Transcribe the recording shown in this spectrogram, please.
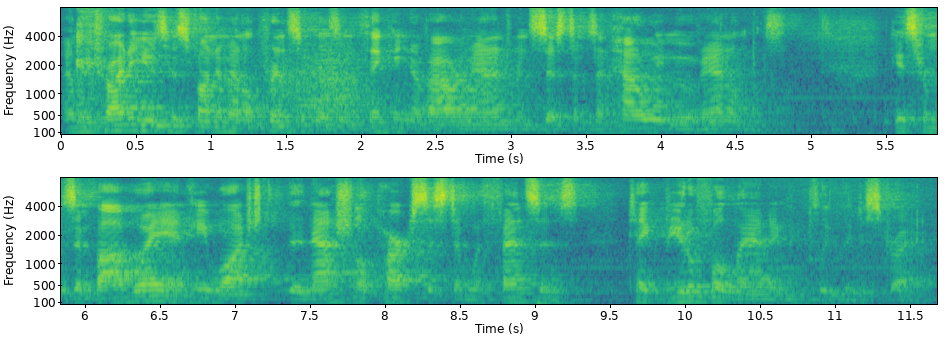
And we try to use his fundamental principles in thinking of our management systems and how we move animals. He's from Zimbabwe and he watched the national park system with fences take beautiful land and completely destroy it.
